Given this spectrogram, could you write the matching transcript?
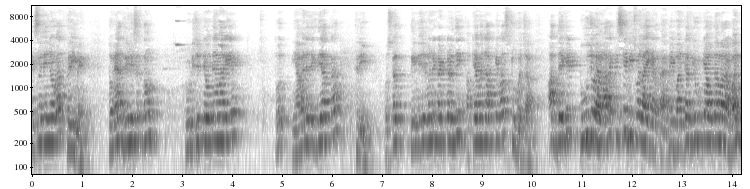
किसमें चेंज होगा? थ्री में। तो मैं यहाँ थ्री लिख सकता हूँ। टू डिजिट के होते हैं हमारे ये। तो यहाँ मैंने लिख दिया आपका थ्री उसका तीन डिजिट मैंने कट कर दी। अब क्या बचा आपके पास? टू बचा। अब देखिए टू जो है हमारा किसके बीच में लाई करता है? भाई वन का क्यूब क्या होता है हमारा? वन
